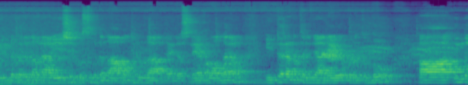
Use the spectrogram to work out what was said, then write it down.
വീണ്ടും വരുന്നവനായ യേശു ക്രിസ്തുവിന്റെ നാമത്തിലുള്ള എന്റെ സ്നേഹവന്ദനം ഇത്തരണത്തിൽ ഞാൻ രേഖപ്പെടുത്തുന്നു. ഇന്ന്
